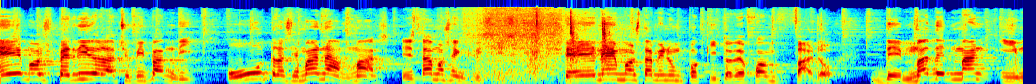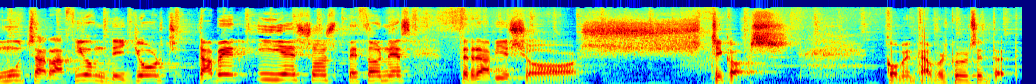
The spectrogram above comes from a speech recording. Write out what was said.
Hemos perdido la Chupipandi. Otra semana más. Estamos en crisis. Tenemos también un poquito de Juan Faro, de Madelman y mucha ración de George Tabet y esos pezones traviesos. Chicos, comenzamos con los entrantes.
